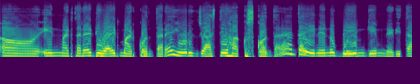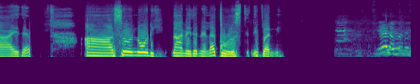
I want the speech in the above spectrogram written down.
ಆ, ಏನ್ ಮಾಡ್ತಾರೆ ಡಿವೈಡ್ ಮಾಡ್ಕೊತಾರೆ ಇವ್ರಿಗೆ ಜಾಸ್ತಿ ಹಾಕಿಸ್ಕೊಂತಾರೆ ಅಂತ ಏನೇನು ಬ್ಲೇಮ್ ಗೇಮ್ ನಡೀತಾ ಇದೆ. ಸೊ ನೋಡಿ ನಾನು ಇದನ್ನೆಲ್ಲ ತೋರಿಸ್ತೀನಿ ಬನ್ನಿ. ಹೇಳಮ್ಮ ಅಷ್ಟು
